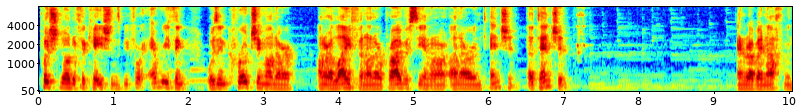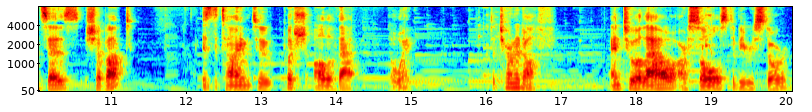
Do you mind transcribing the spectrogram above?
push notifications, before everything was encroaching on our on our life and on our privacy and on our on our intention attention. And Rabbi Nachman says, Shabbat is the time to push all of that away, to turn it off, and to allow our souls to be restored,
